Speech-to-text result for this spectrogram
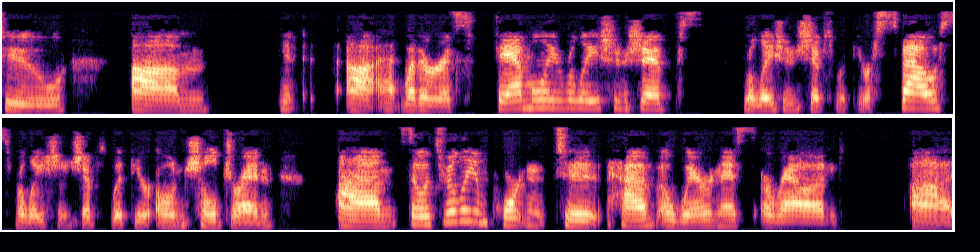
to um, uh, whether it's family relationships, relationships with your spouse, relationships with your own children. Um, so it's really important to have awareness around uh,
